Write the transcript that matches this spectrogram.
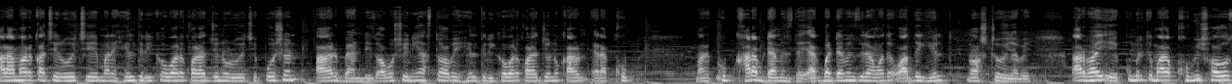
আর আমার কাছে রয়েছে মানে হেলথ রিকভার করার জন্য রয়েছে পোষণ আর ব্যান্ডেজ অবশ্যই নিয়ে আসতে হবে হেলথ রিকভার করার জন্য, কারণ এরা খুব মানে খুব খারাপ ড্যামেজ দেয়। একবার ড্যামেজ দিলে আমাদের অর্ধেক হেলথ নষ্ট হয়ে যাবে। আর ভাই কুমিরকে মারা খুবই সহজ।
